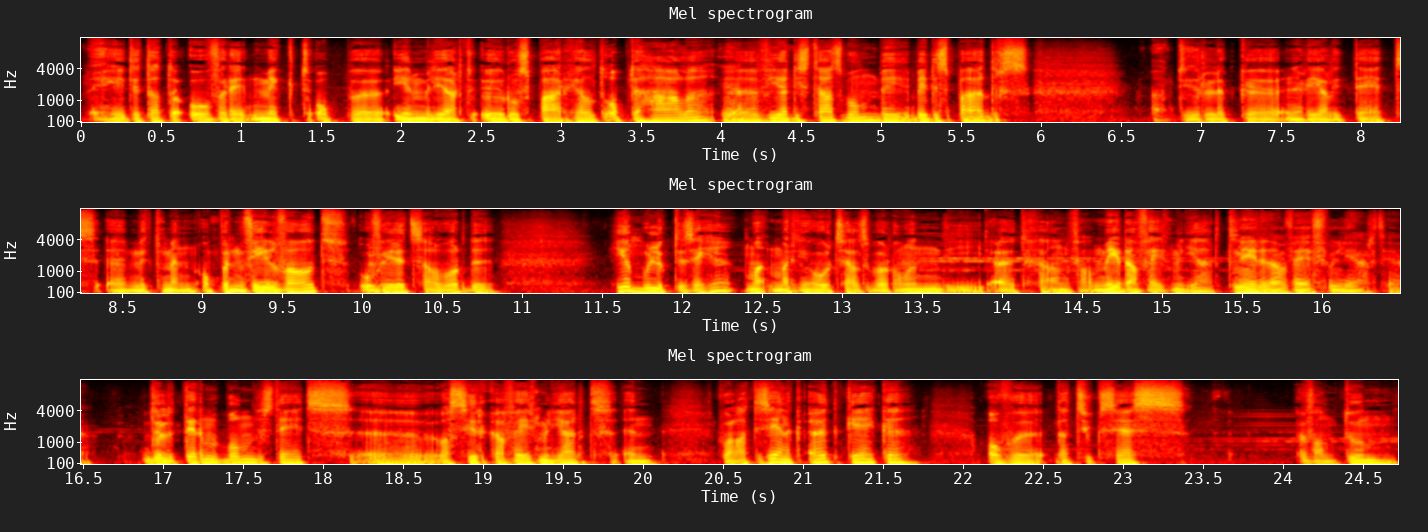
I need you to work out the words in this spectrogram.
heet het dat de overheid mikt op uh, eh, 1 miljard euro spaargeld op te halen uh, via die staatsbom bij, bij de spaarders. Natuurlijk, in realiteit mikt men op een veelvoud. Hoeveel het zal worden, heel moeilijk te zeggen. Maar, maar je hoort zelfs baronnen die uitgaan van meer dan 5 miljard. Meer dan 5 miljard, ja de termenbon destijds uh, was circa 5 miljard. En voilà, het is eigenlijk uitkijken of we dat succes van toen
